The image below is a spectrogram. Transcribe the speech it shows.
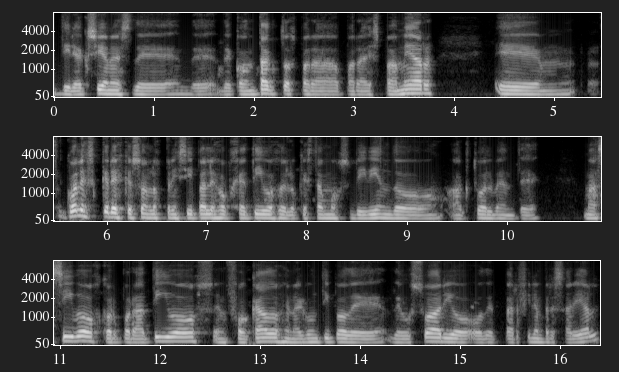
direcciones de, contactos para, para spamear. ¿Cuáles crees que son los principales objetivos de lo que estamos viviendo actualmente, masivos, corporativos, enfocados en algún tipo de, usuario o de perfil empresarial?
